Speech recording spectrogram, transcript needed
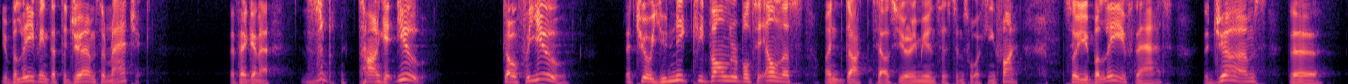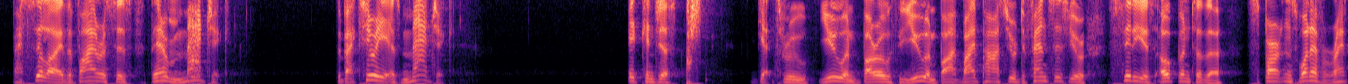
you're believing that the germs are magic, that they're going to zip, target you, go for you, that you're uniquely vulnerable to illness when the doctor tells you your immune system's working fine. So you believe that the germs, the bacilli, the viruses, they're magic. The bacteria is magic. It can just get through you and burrow through you and by- bypass your defenses. Your city is open to the Spartans, whatever, right?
